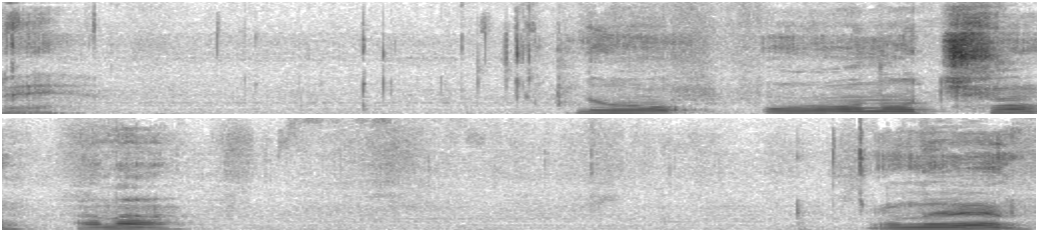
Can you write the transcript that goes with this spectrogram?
네. 노 오노추. 하나. 오늘은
